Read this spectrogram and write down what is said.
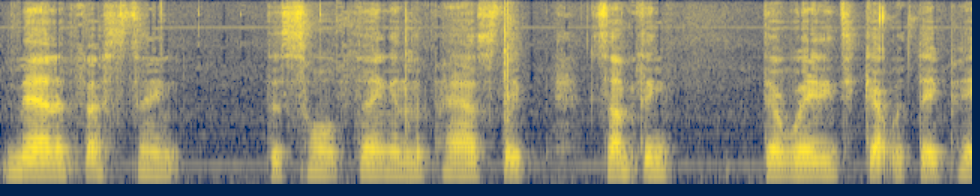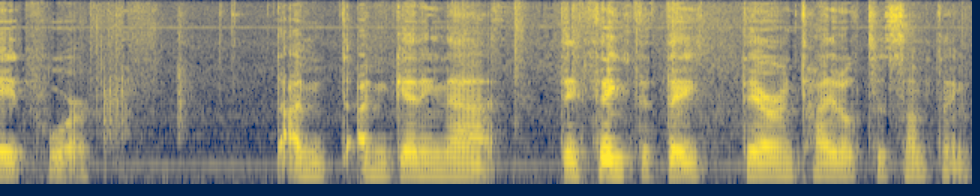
manifesting this whole thing in the past they something they're waiting to get what they paid for. I'm, I'm getting that. They think that they, they're entitled to something.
